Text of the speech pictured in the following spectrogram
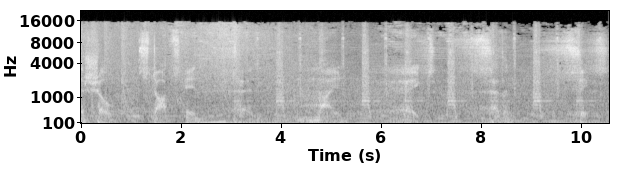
The show starts in 10, 9, 8, 7, 6,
